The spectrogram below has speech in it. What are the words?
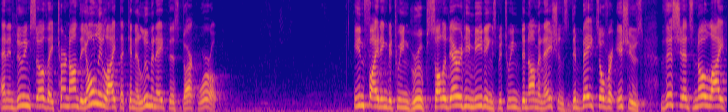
And in doing so, they turn on the only light that can illuminate this dark world. Infighting between groups, solidarity meetings between denominations, debates over issues, this sheds no light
